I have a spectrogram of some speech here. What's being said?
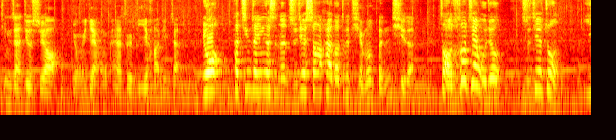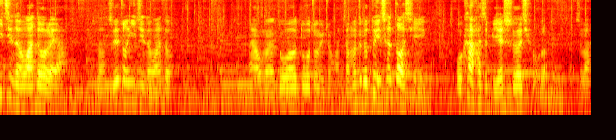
近战就是要勇一点。我们看一下这个第一行近战，哟，他近战应该是能直接伤害到这个铁门本体的。早知道这样，我就直接中一技能豌豆了呀，是吧？直接中一技能豌豆。来，我们多多种一种啊，咱们这个对称造型。我看还是别奢求了，是吧？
